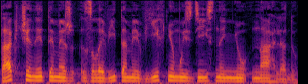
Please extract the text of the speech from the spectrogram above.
Так чинитимеш з левітами в їхньому здійсненню нагляду.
